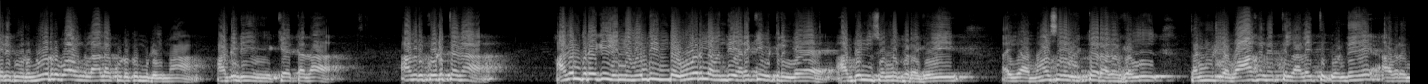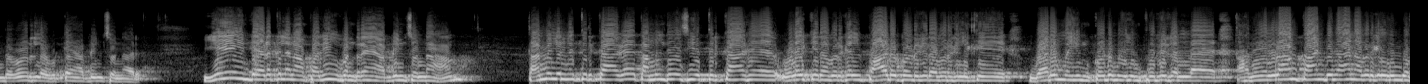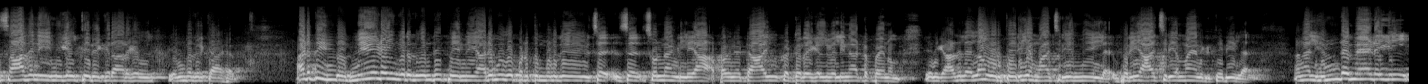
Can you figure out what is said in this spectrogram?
எனக்கு ஒரு நூறு ரூபாய் உங்களால கொடுக்க முடியுமா? அப்படின்னு கேட்டதா அவர் கொடுத்ததா? அதன் பிறகு என்னை வந்து இந்த ஊர்ல வந்து இறக்கி விட்டுருங்க அப்படின்னு சொன்ன பிறகு ஐயா மாசோ விக்டர் அவர்கள் தன்னுடைய வாகனத்தில் அழைத்து கொண்டு அவர் இந்த ஊர்ல விட்டேன் அப்படின்னு சொன்னார். ஏன் இந்த இடத்துல நான் பதிவு பண்றேன் அப்படின்னு சொன்னா தமிழ் இனத்திற்காக தமிழ் தேசியத்திற்காக உழைக்கிறவர்கள் பாடுபடுகிறவர்களுக்கு வறுமையும் கொடுமையும் புதிதல்ல. அதையெல்லாம் தாண்டிதான் அவர்கள் இந்த சாதனையை நிகழ்த்தி இருக்கிறார்கள் என்பதற்காக. அடுத்து இந்த மேடைங்கிறது வந்து இப்போ என்னை அறிமுகப்படுத்தும் பொழுது சொன்னாங்க இல்லையா பதினெட்டு ஆய்வு கட்டுரைகள் வெளிநாட்டு பயணம். எனக்கு அதுல எல்லாம் ஒரு பெரிய ஆச்சரியமே இல்லை. பெரிய ஆச்சரியமா எனக்கு தெரியல. ஆனால் இந்த மேடையில்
